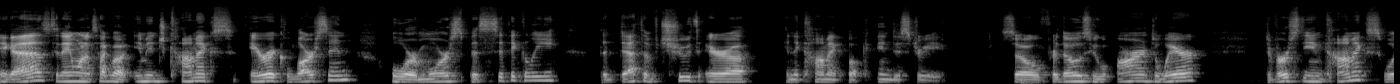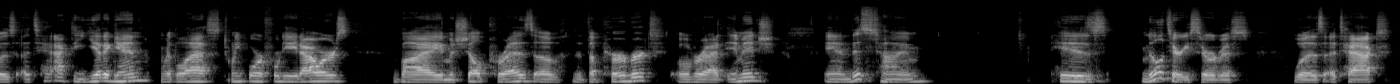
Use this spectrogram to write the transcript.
Hey guys, today I want to talk about Image Comics Erik Larsen, or more specifically, the Death of Truth era in the comic book industry. So, for those who aren't aware, diversity in comics was attacked yet again over the last 24 or 48 hours by Michelle Perez of The Pervert over at Image. And this time, his military service was attacked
